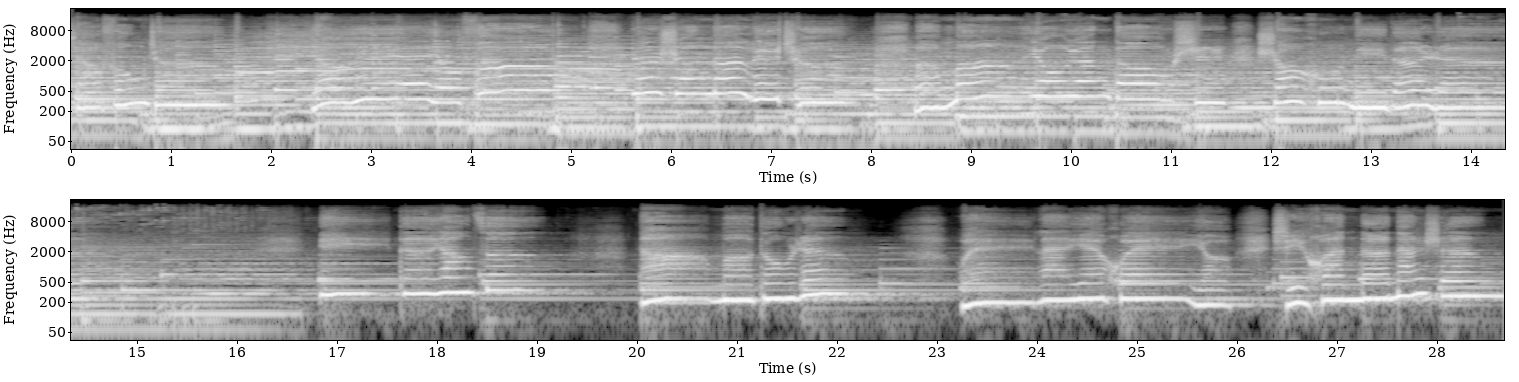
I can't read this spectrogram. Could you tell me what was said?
小风筝。有雨也有风，人生的旅程，妈妈永远都是守护你的人。你的样子那么动人，未来也会有。喜欢的男生，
